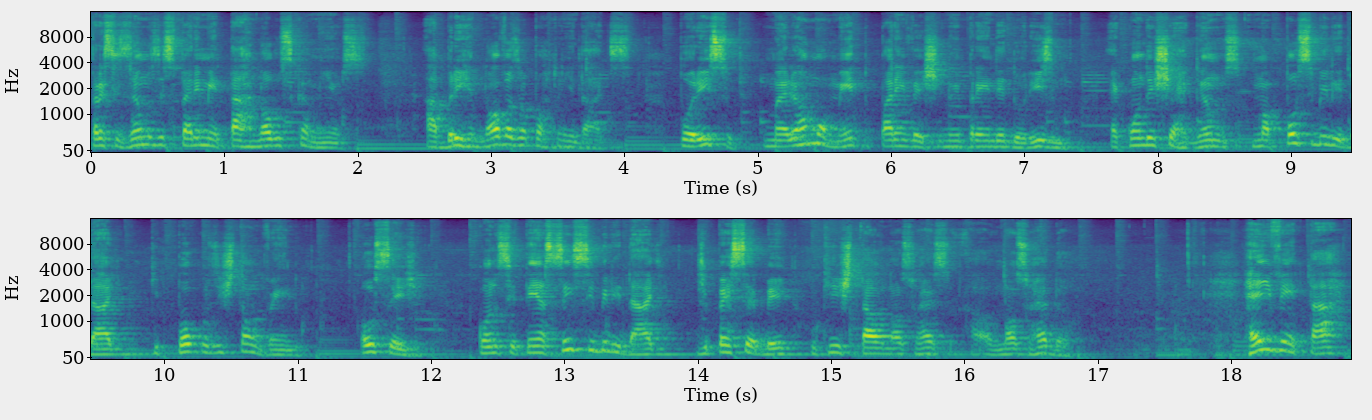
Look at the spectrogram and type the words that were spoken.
precisamos experimentar novos caminhos, abrir novas oportunidades. Por isso, o melhor momento para investir no empreendedorismo é quando enxergamos uma possibilidade que poucos estão vendo, ou seja, quando se tem a sensibilidade de perceber o que está ao nosso, ao nosso redor. Reinventar,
